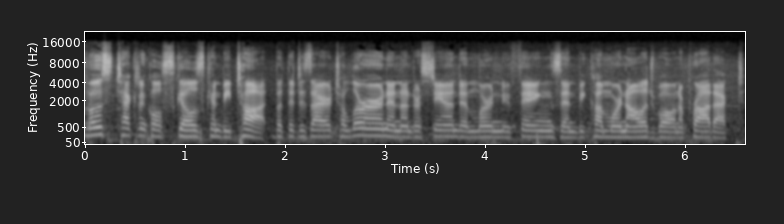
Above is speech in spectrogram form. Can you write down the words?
most technical skills can be taught, but the desire to learn and understand and learn new things and become more knowledgeable on a product,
